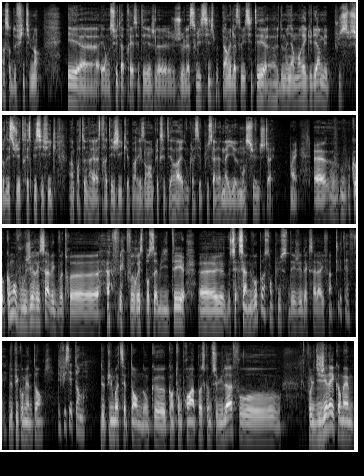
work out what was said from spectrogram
un sorte de fit humain. Et, ensuite, après, c'était, je, la sollicite, je me permets de la solliciter de manière moins régulière, mais plus sur des sujets très spécifiques. Un partenariat stratégique, par exemple, etc. Et donc là, c'est plus à la maille mensuelle, je dirais. Ouais. Euh, comment vous gérez ça avec, votre, euh, avec vos responsabilités euh, C'est un nouveau poste en plus, DG d'AXA Life. Tout à fait. Depuis combien de temps? Depuis septembre. Depuis le mois de septembre. Donc quand on prend un poste comme celui-là, il faut, faut le digérer quand même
